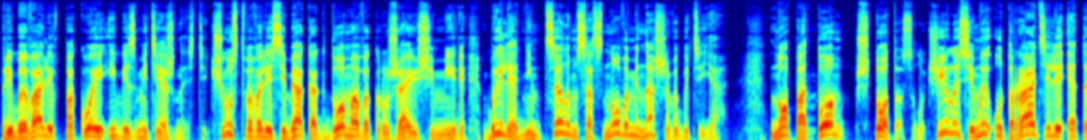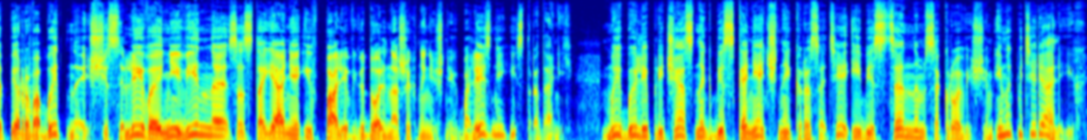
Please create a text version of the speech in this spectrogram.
пребывали в покое и безмятежности, чувствовали себя как дома в окружающем мире, были одним целым с основами нашего бытия. Но потом что-то случилось, и мы утратили это первобытное, счастливое, невинное состояние и впали в юдоль наших нынешних болезней и страданий мы были причастны к бесконечной красоте и бесценным сокровищам, и мы потеряли их.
